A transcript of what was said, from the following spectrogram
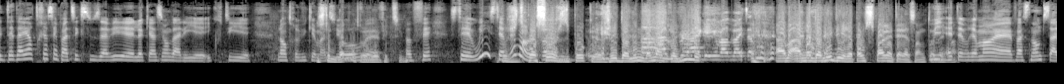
C'était d'ailleurs très sympathique si vous avez euh, l'occasion d'aller euh, écouter euh, l'entrevue que C'est une Mathieu bonne entrevue, effectivement. a fait. C'était oui, c'était Je vraiment dis le pas ça, je dis pas que j'ai donné une bonne Ah, entrevue, mais elle, m'a- elle m'a donné des réponses super intéressantes. Oui, elle était vraiment euh, fascinante, puis ça,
